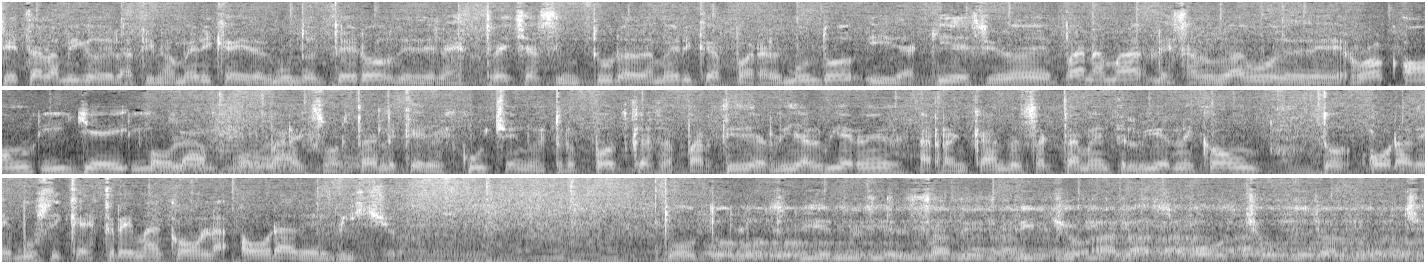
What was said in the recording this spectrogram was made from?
¿Qué tal amigos de Latinoamérica y del mundo entero? Desde la estrecha cintura de América para el mundo y de aquí de Ciudad de Panamá les saludamos desde Rock On DJ Olafo para exhortarles que lo escuchen nuestro podcast a partir del día al viernes, arrancando exactamente el viernes con dos horas de música extrema con la hora del bicho. Todos los viernes te sale el bicho a las 8 de la noche.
